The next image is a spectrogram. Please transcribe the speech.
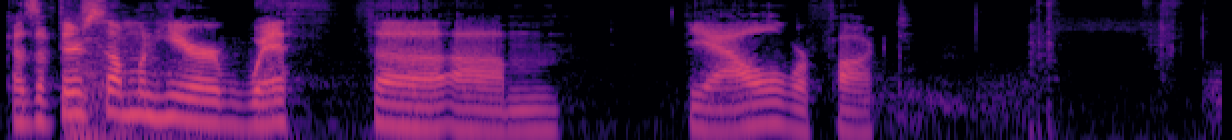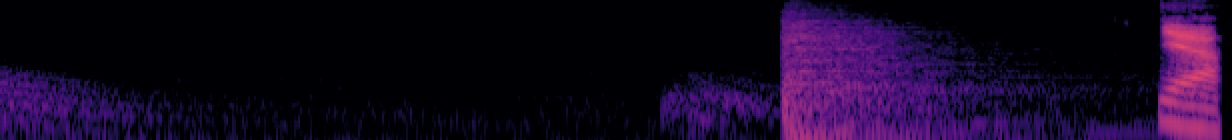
Because if there's someone here with the um, the owl, we're fucked. Yeah.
